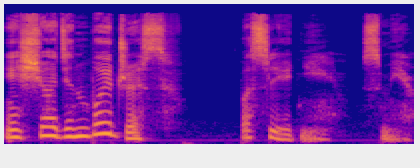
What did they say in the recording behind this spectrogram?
Еще один бой, Джесс. Последний, СМИ.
